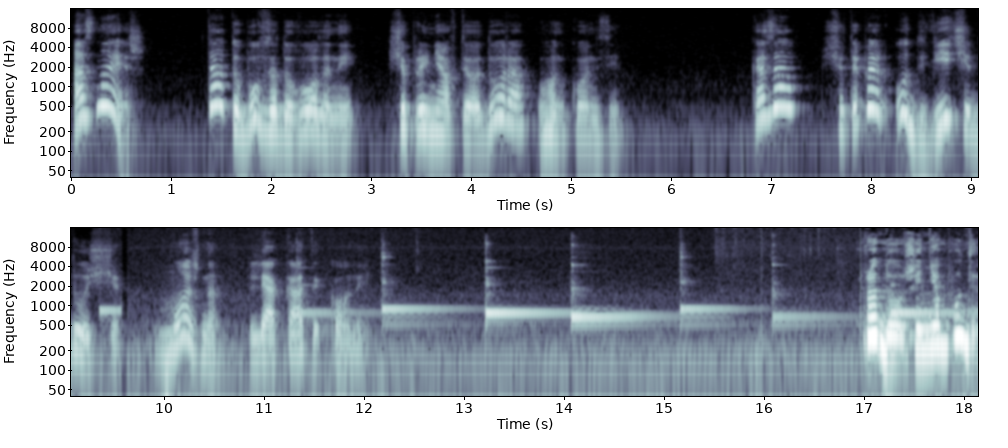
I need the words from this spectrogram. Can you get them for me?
А знаєш, тато був задоволений, що прийняв Теодора в Гонконзі. Казав, що тепер удвічі дужче можна лякати коней. Продовження буде.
